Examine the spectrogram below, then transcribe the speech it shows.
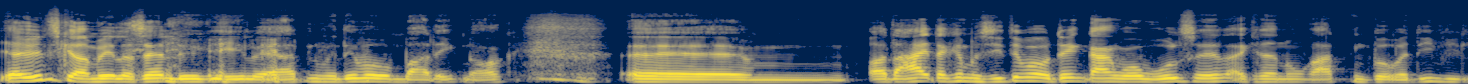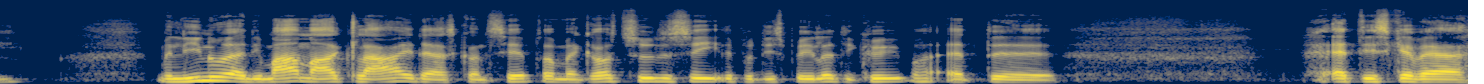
jeg ønsker ham ellers al lykke i hele verden, men det var åbenbart ikke nok. Øhm, og nej, der kan man sige, det var jo den gang, hvor Wolves heller ikke havde nogen retning på, hvad de ville. Men lige nu er de meget, meget klare i deres koncepter. og man kan også tydeligt se det på de spillere, de køber, at... Øh, at det skal være,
